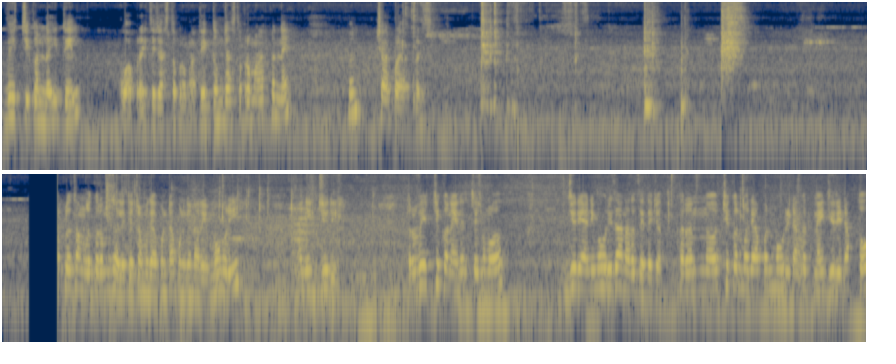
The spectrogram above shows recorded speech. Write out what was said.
व्हेज चिकनलाही तेल वापरायचं जास्त प्रमाणात. एकदम जास्त प्रमाणात पण नाही पण चार पळ्या वापरायचं. आपलं चांगलं गरम झाले त्याच्यामध्ये आपण टाकून घेणार आहे मोहरी आणि जिरी. तर व्हेज चिकन आहे ना त्याच्यामुळं जिरे आणि मोहरी जाणारच आहे त्याच्यात. कारण चिकनमध्ये आपण मोहरी टाकत नाही जिरे टाकतो.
